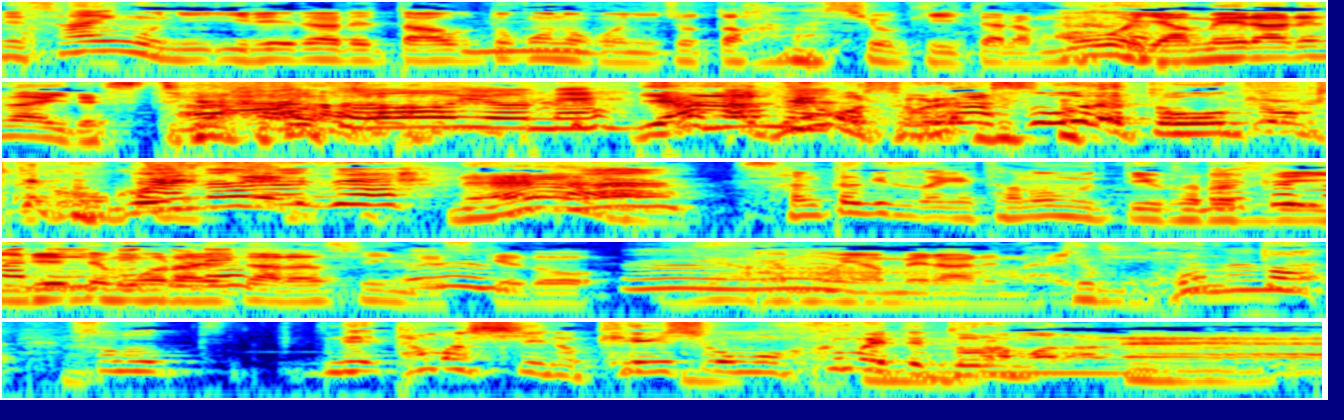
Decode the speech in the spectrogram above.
で最後に入れられた男の子にちょっと話を聞いたら、もうやめられないですっていう。あそうよね。いやでもそれはそうだよ。東京来てここに頼むぜね。3ヶ月だけ頼むっていう形で入れてもらえたらしいんですけど、うんうんいやもうやめられないでも本当そのね魂の継承も含めてドラマだいやね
